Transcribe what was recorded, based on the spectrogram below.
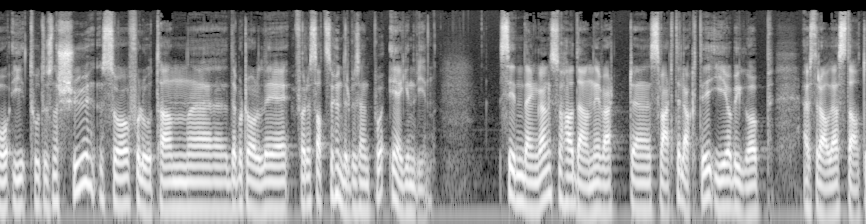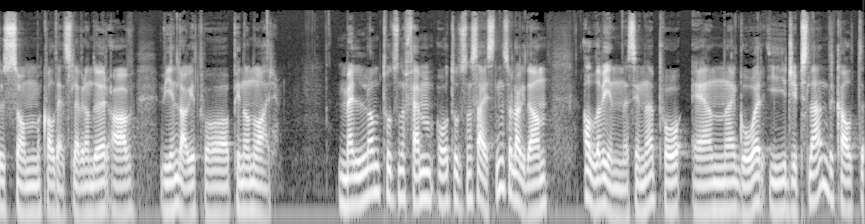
og i 2007 så forlot han eh, De Bortoli for å satse 100% på egen vin. Siden den gang så har Downey vært eh, svært delaktig i å bygge opp Australias status som kvalitetsleverandør av vin laget på pinot noir. Mellom 2005 og 2016 så lagde han alle vinene sine på en gård i Gippsland kalt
